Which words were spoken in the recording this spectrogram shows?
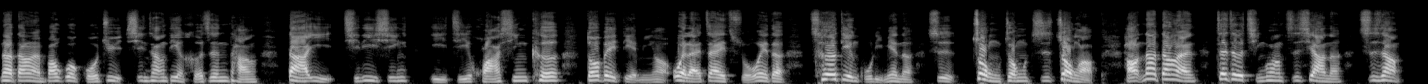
那当然包括国巨、新昌电、和珍堂、大益、齐立新。以及华新科都被点名哦，未来在所谓的车电股里面呢是重中之重哦。好，那当然在这个情况之下呢，事实上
